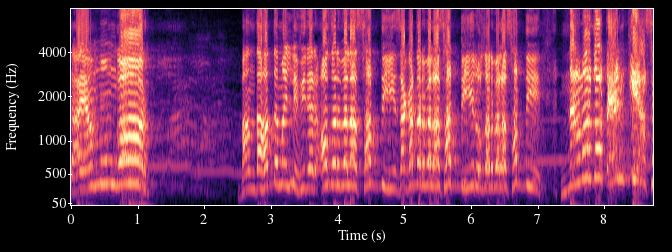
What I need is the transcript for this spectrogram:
তাই আম্মুম গর বান্দা হদ্দে মাইলি ফিরের অজর বেলা সাত দি জাকাতের বেলা সাত দি রোজার বেলা সাত দি নামাজত এন কি আছে,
